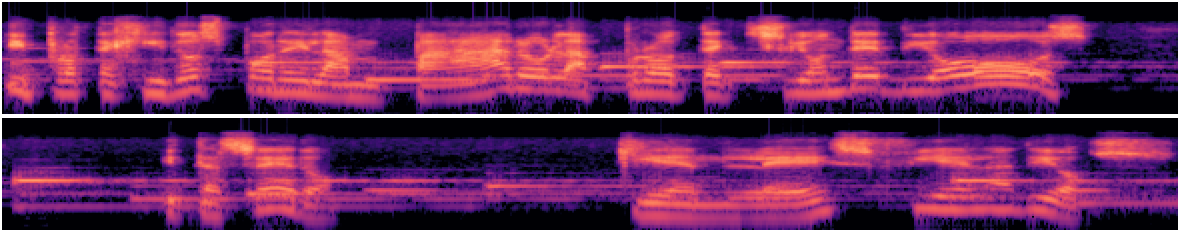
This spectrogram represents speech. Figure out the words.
y protegidos por el amparo, la protección de Dios. Y tercero, quien le es fiel a Dios,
